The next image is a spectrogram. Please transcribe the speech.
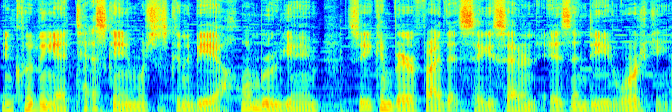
including a test game which is going to be a homebrew game so you can verify that Sega Saturn is indeed working.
